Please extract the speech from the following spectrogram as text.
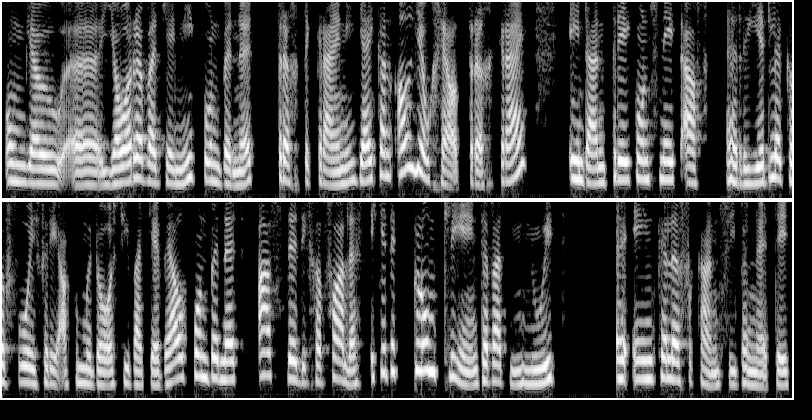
om jou uh jare wat jy nie kon benut terug te kry nie. Jy kan al jou geld terugkry en dan trek ons net af 'n redelike fooi vir die akkommodasie wat jy wel kon benut as dit die geval is. Ek het 'n klomp kliënte wat nooit 'n enkele vakansie benut het.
